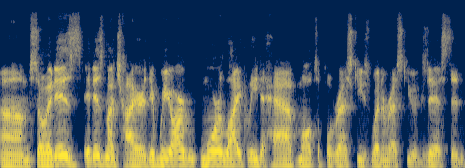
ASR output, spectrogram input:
Um, so it is it is much higher. We are more likely to have multiple rescues when a rescue exists, and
